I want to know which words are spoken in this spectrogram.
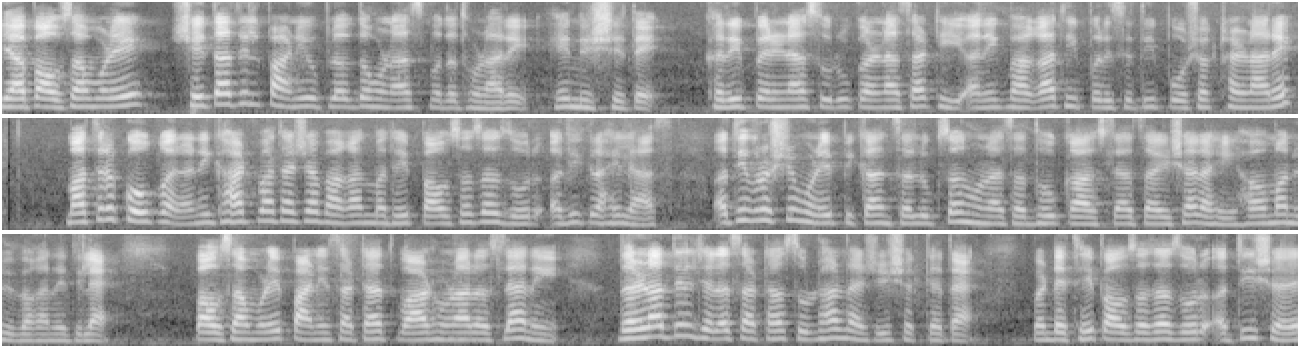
या पावसामुळे शेतातील पाणी उपलब्ध होण्यास मदत होणार आहे हे निश्चित आहे. खरीप पेरण्या सुरू करण्यासाठी अनेक भागात ही परिस्थिती पोषक ठरणार आहे. मात्र कोकण आणि घाटमाथ्याच्या भागांमध्ये पावसाचा जोर अधिक राहिल्यास अतिवृष्टीमुळे पिकांचं नुकसान होण्याचा धोका असल्याचा इशाराही हवामान विभागाने दिलाय. पावसामुळे पाणीसाठ्यात वाढ होणार असल्याने धरणातील जलसाठा सुधारण्याची शक्यता आहे. पण तेथे पावसाचा जोर अतिशय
